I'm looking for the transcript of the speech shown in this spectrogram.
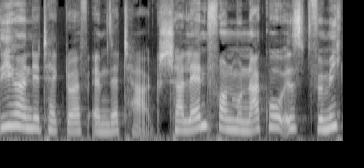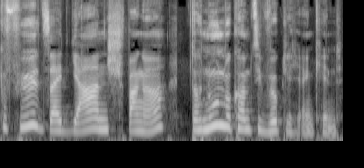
Sie hören Detektor FM der Tag. Charlene von Monaco ist für mich gefühlt seit Jahren schwanger. Doch nun bekommt sie wirklich ein Kind.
